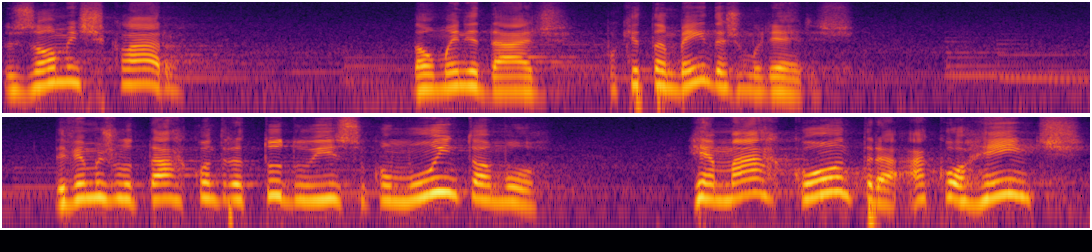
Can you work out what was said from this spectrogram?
Dos homens, claro, da humanidade, porque também das mulheres. Devemos lutar contra tudo isso com muito amor, remar contra a corrente,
